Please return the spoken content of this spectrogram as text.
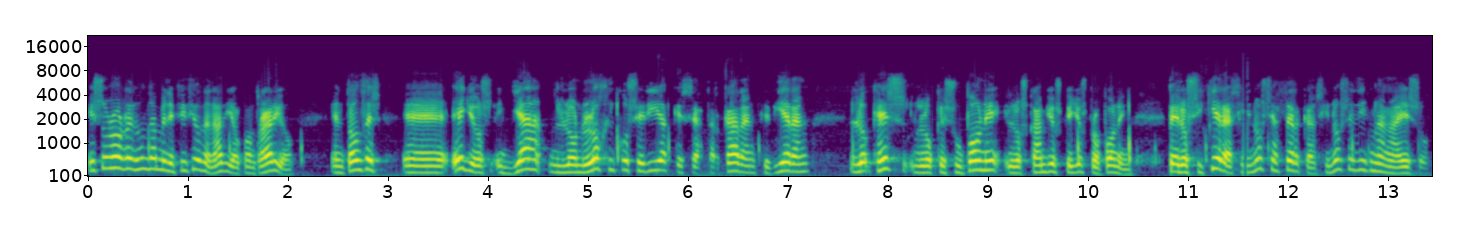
Eso no redunda en beneficio de nadie, al contrario. Entonces, eh, ellos ya lo lógico sería que se acercaran, que vieran lo que es lo que supone los cambios que ellos proponen. Pero siquiera, si no se acercan, si no se dignan a eso,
